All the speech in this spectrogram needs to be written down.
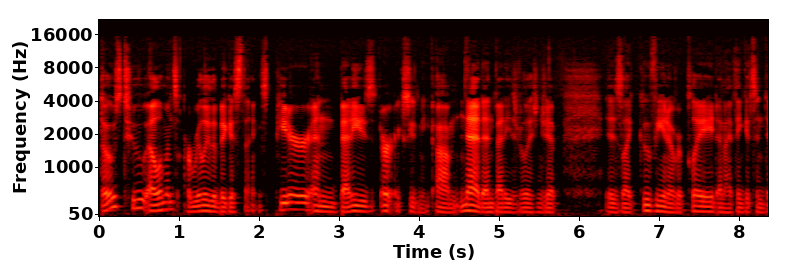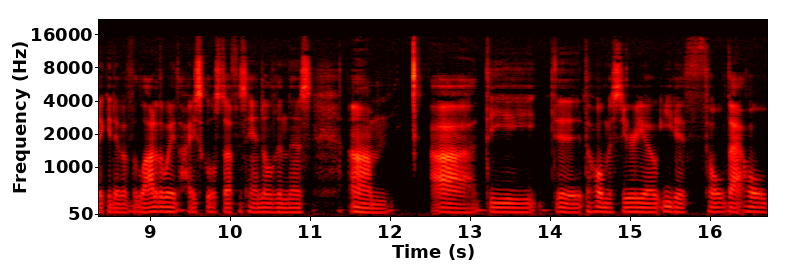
those two elements are really the biggest things. Peter and Betty's, or excuse me, um, Ned and Betty's relationship is like goofy and overplayed, and I think it's indicative of a lot of the way the high school stuff is handled in this. Um, uh, the the the whole Mysterio Edith whole that whole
